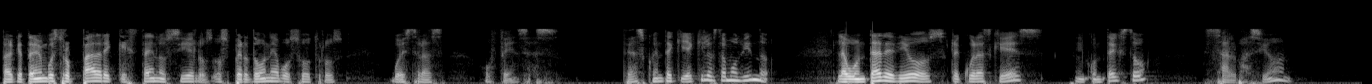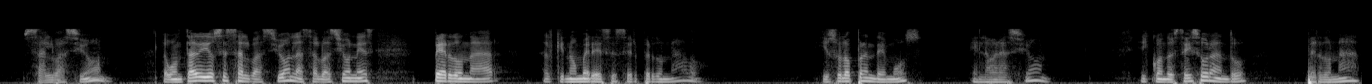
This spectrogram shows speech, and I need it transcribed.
para que también vuestro Padre que está en los cielos os perdone a vosotros vuestras ofensas. ¿Te das cuenta que aquí lo estamos viendo? La voluntad de Dios, ¿recuerdas qué es? En contexto, salvación. Salvación. La voluntad de Dios es salvación. La salvación es perdonar al que no merece ser perdonado. Y eso lo aprendemos en la oración. Y cuando estéis orando, perdonad.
